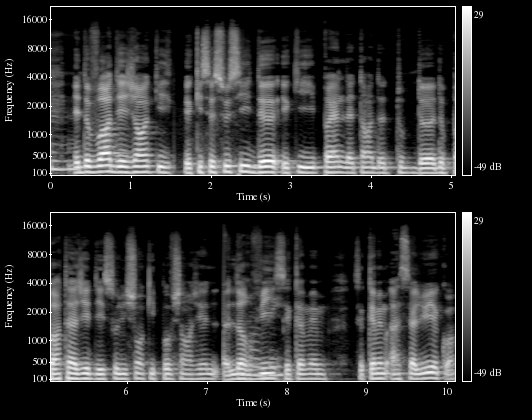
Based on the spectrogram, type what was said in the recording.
Mhm. Et de voir des gens qui, qui se soucient d'eux et qui prennent le temps de, de, de partager des solutions qui peuvent changer leur vie, c'est quand même, c'est quand même à saluer, quoi.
